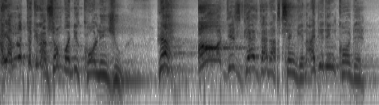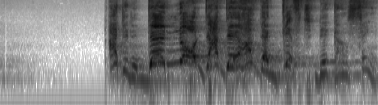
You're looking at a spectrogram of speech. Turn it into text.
I am not talking of somebody calling you. Yeah all these girls that are singing, I didn't call them. I didn't. They know that they have the gift, they can sing.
